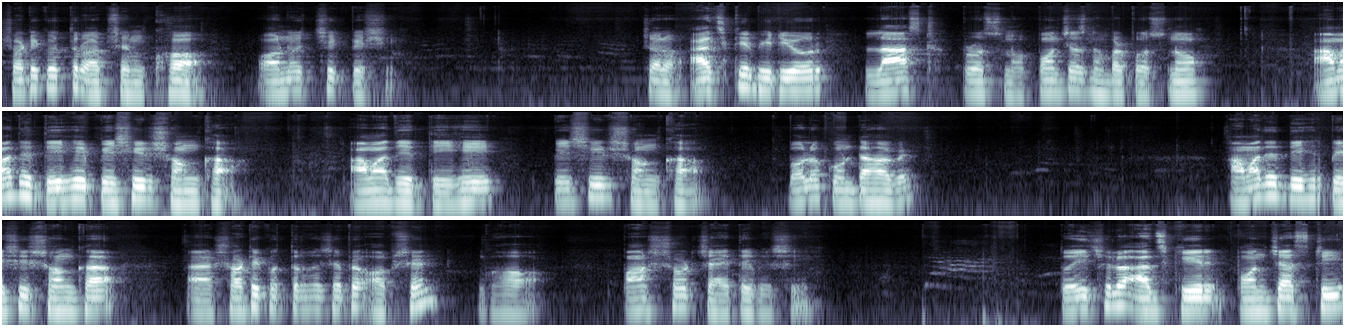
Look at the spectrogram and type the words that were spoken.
সঠিক উত্তর অপশন খ, অনৈচ্ছিক পেশি। চলো, আজকের ভিডিওর লাস্ট প্রশ্ন, পঞ্চাশ নম্বর প্রশ্ন। আমাদের দেহে পেশির সংখ্যা। আমাদের দেহে পেশির সংখ্যা। বলো কোনটা হবে? আমাদের দেহের পেশির সংখ্যা সঠিক উত্তর যাবে অপশন ঘ, পাঁচশোর চাইতে বেশি। তো এই ছিল আজকের পঞ্চাশটি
